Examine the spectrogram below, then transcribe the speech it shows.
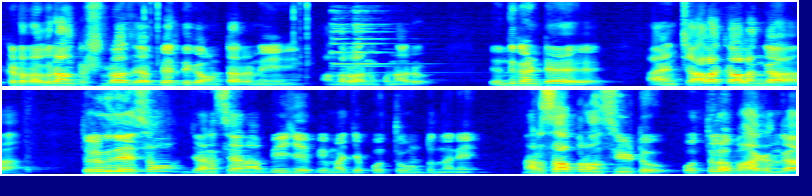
ఇక్కడ రఘురామకృష్ణరాజు అభ్యర్థిగా ఉంటారని అందరూ అనుకున్నారు. ఎందుకంటే ఆయన చాలా కాలంగా తెలుగుదేశం జనసేన బీజేపీ మధ్య పొత్తు ఉంటుందని నరసాపురం సీటు పొత్తులో భాగంగా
